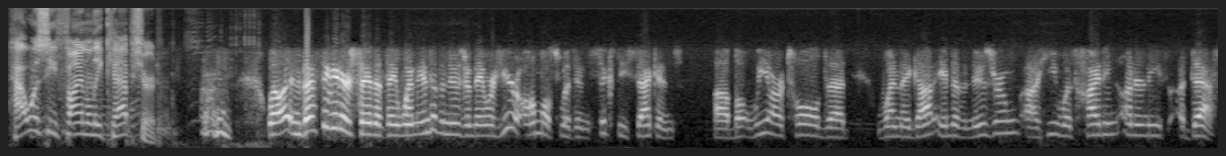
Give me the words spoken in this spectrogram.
How was he finally captured? well, investigators say that they went into the newsroom. They were here almost within 60 seconds, uh, but we are told that when they got into the newsroom, uh, he was hiding underneath a desk.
